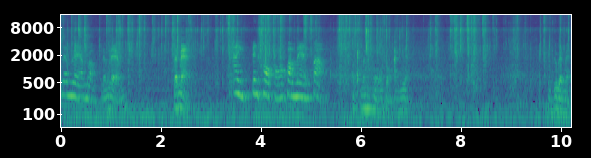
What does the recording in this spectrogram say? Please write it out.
แหลมแหลมๆหรอแหลมแหลมแบทแมนไอเป็นขอบของความแมนหรือเปล่ามันหูสองอันเนี่ยมันคือแบทแมน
